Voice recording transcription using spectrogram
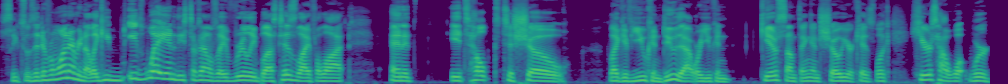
sleeps with a different one every night. Like he he's way into these stuffed animals. They've really blessed his life a lot. And it it's helped to show like if you can do that where you can give something and show your kids, look, here's how what we're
